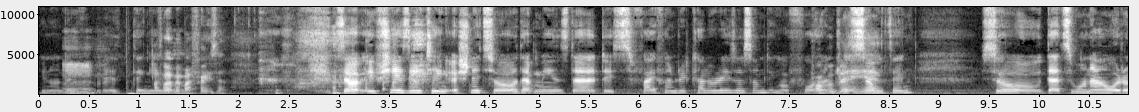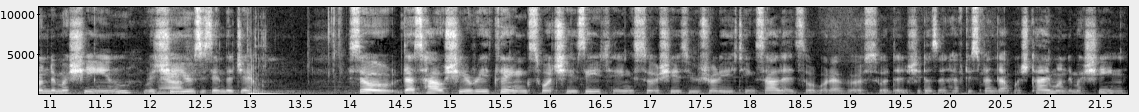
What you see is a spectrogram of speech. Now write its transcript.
you know the Mhm. uh, thingy. I've got in my freezer. so if she's eating a schnitzel, that means that it's 500 calories or something, or 400 Probably, yeah. something. So that's one hour on the machine, which Yeah. she uses in the gym. So that's how she rethinks what she's eating. So she's usually eating salads or whatever, so that she doesn't have to spend that much time on the machine.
